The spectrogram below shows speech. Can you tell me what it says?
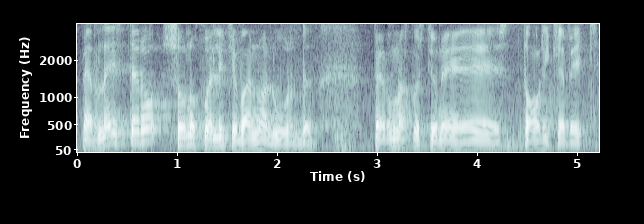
per l'estero sono quelli che vanno a Lourdes, per una questione storica vecchia.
